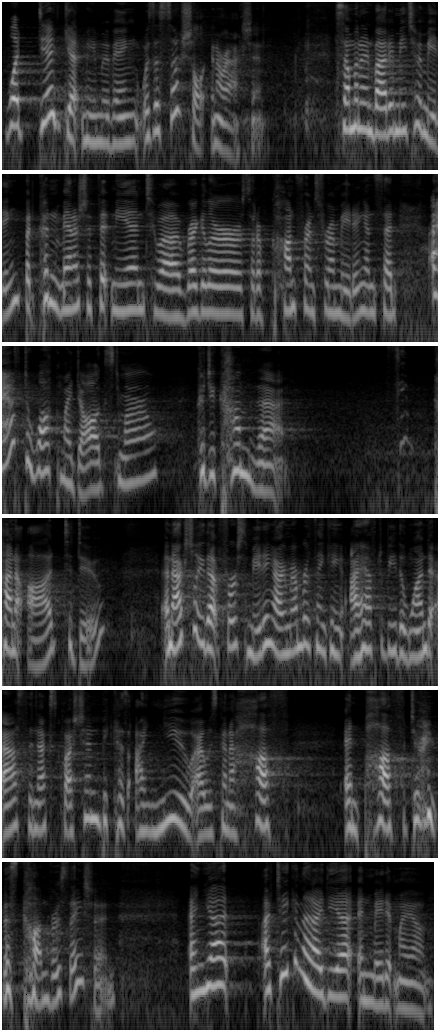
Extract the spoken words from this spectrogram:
What did get me moving was a social interaction. Someone invited me to a meeting, but couldn't manage to fit me into a regular sort of conference room meeting and said, I have to walk my dogs tomorrow. Could you come then? Seemed kind of odd to do. And actually, that first meeting, I remember thinking, I have to be the one to ask the next question because I knew I was going to huff and puff during this conversation. And yet, I've taken that idea and made it my own.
